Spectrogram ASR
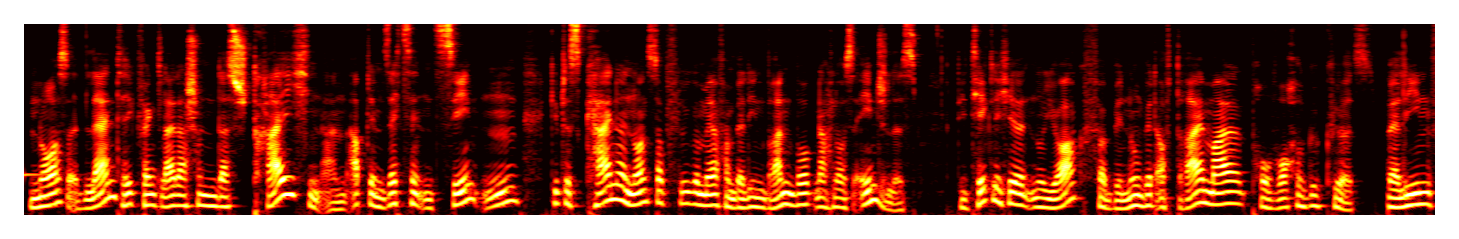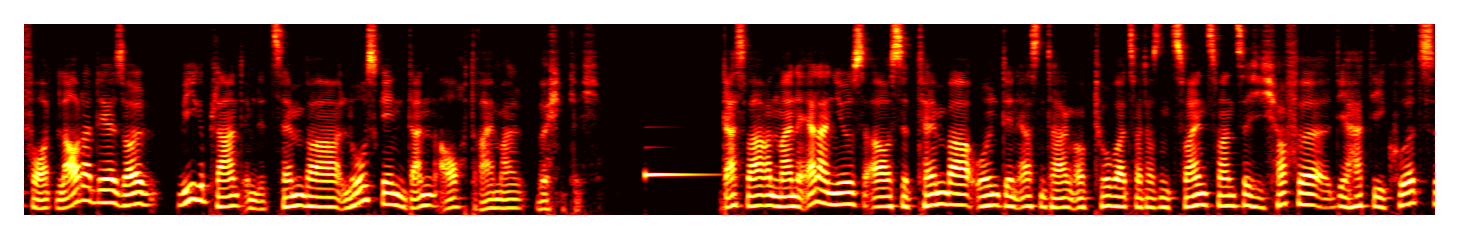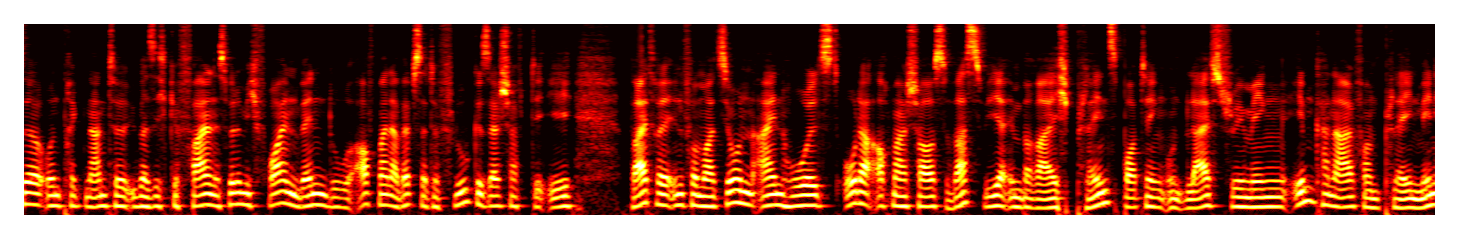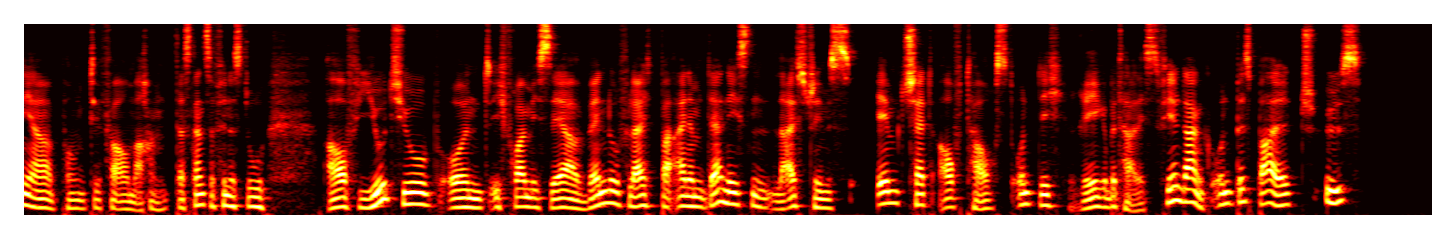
North Atlantic fängt leider schon das Streichen an. Ab dem 16.10. gibt es keine Nonstop-Flüge mehr von Berlin-Brandenburg nach Los Angeles. Die tägliche New York-Verbindung wird auf dreimal pro Woche gekürzt. Berlin-Fort Lauderdale soll wie geplant im Dezember losgehen, dann auch dreimal wöchentlich. Das waren meine Airline News aus September und den ersten Tagen Oktober 2022. Ich hoffe, dir hat die kurze und prägnante Übersicht gefallen. Es würde mich freuen, wenn du auf meiner Webseite fluggesellschaft.de weitere Informationen einholst oder auch mal schaust, was wir im Bereich Plane Spotting und Livestreaming im Kanal von planemania.tv machen. Das Ganze findest du auf YouTube und ich freue mich sehr, wenn du vielleicht bei einem der nächsten Livestreams im Chat auftauchst und dich rege beteiligst. Vielen Dank und bis bald. Tschüss.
